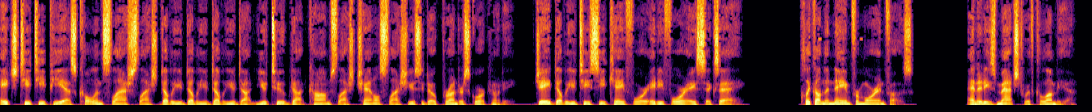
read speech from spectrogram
https colon slash slash www.youtube.com slash channel slash usidok underscore knoti jwtck484a6a Click on the name for more infos. Entities matched with Colombia.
